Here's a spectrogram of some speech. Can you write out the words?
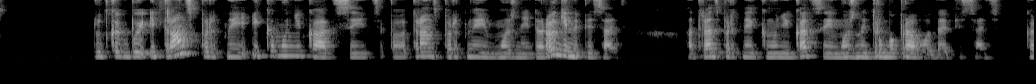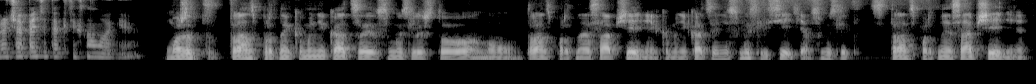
Тут как бы и транспортные, и коммуникации. Типа транспортные можно и дороги написать, а транспортные коммуникации можно и трубопроводы описать. Короче, опять это к технологии. Может, транспортные коммуникации в смысле, что, ну, транспортное сообщение, коммуникация не в смысле сети, а в смысле транспортное сообщение.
